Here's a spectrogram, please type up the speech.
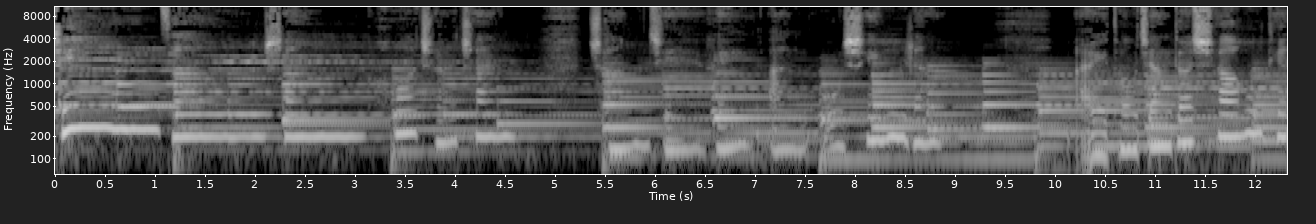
清早上火车站，长街黑暗无行人，卖豆浆的小店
